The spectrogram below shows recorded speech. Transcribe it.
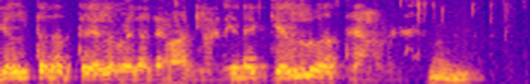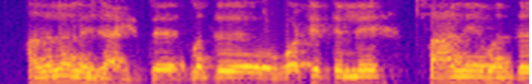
ಗೆಲ್ತೇನೆ ಅಂತ ಹೇಳುವೆ ನಾನು ಯಾವಾಗ್ಲೂ ನೀನೇ ಗೆಲ್ಲು ಅಂತ ಹೇಳುವೆ ಅದೆಲ್ಲ ನಿಜ ಆಗಿದೆ ಮತ್ತೆ ಓ ಟಿ ಟಿಲಿ ಸಾನಿಯಾ ಮತ್ತೆ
